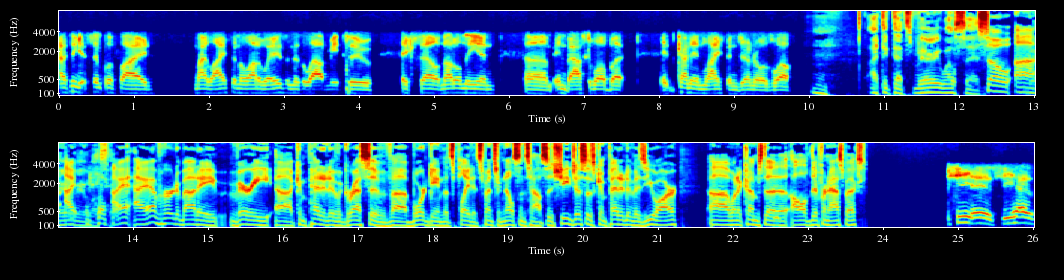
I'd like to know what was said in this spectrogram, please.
I think it simplified my life in a lot of ways, and has allowed me to excel not only in um, in basketball, but it kind of in life in general as well. Mm. I think that's very well said. So uh, very, very I, well I, I, have heard about a very uh, competitive, aggressive uh, board game that's played at Spencer Nelson's house. Is she just as competitive as you are uh, when it comes to all different aspects? She is. She has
